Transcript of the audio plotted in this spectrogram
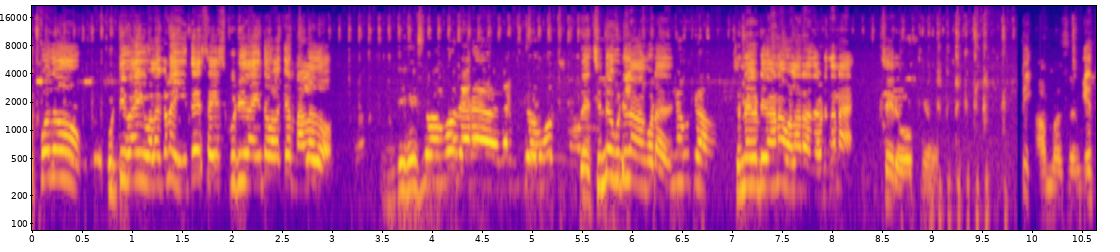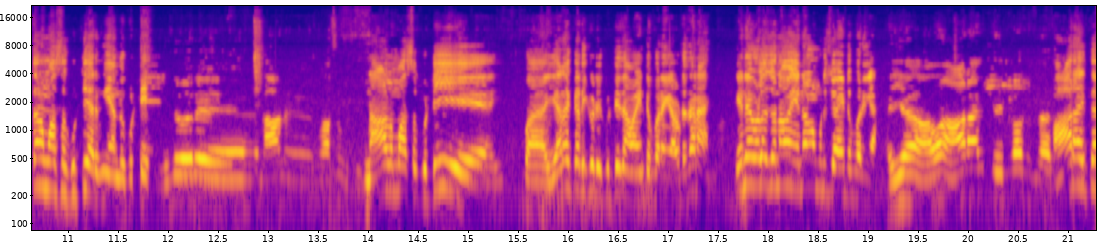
எப்போதும் குட்டி வாங்கி வளர்க்கணும். இதே சைஸ் குட்டி வாங்கி தான் வளர்க்கற நல்லதோ? இந்த சைஸ் வாங்குவோம் வேற சின்ன குட்டிலாம் வாங்கக்கூடாது. சின்ன குட்டி வாங்குவோம். சின்ன குட்டி வேணா வளராது. அப்படிதானே சரி ஓகே ஓகே ஆமா சார். எத்தனை மாசம் குட்டியா இருக்குங்க அந்த குட்டி? இது ஒரு நாலு மாசம் நாலு மாசம் குட்டி இப்ப இறக்கடிக்குடி குட்டி தான் வாங்கிட்டு போறீங்க. அப்படிதானே என்ன விலை சொன்னா என்னால முடிச்சு வாங்கிட்டு போறீங்க? ஐயா அவன் ஆறாயிரத்தி ஐநூறு சொன்னாரு. ஆறாயிரத்தி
